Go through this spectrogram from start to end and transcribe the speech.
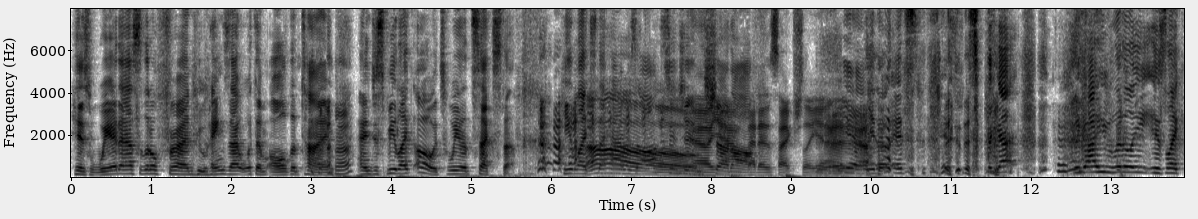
his weird ass little friend who hangs out with him all the time, Uh-huh. and just be like, "Oh, it's weird sex stuff." He likes to have his oxygen Oh, shut yeah, off. that is actually yeah. yeah, you know, it's, it's the guy. The guy who literally is like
